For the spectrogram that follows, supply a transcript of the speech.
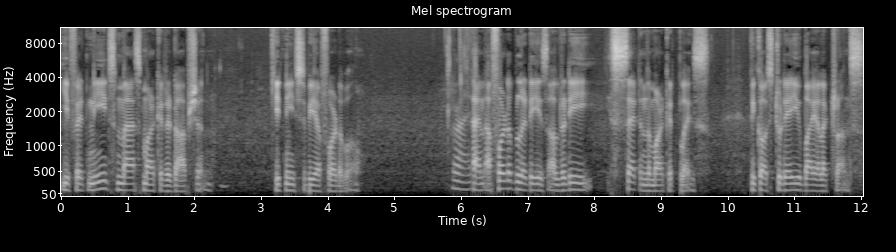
if it needs mass market adoption, it needs to be affordable. Right. And affordability is already set in the marketplace because today you buy electrons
